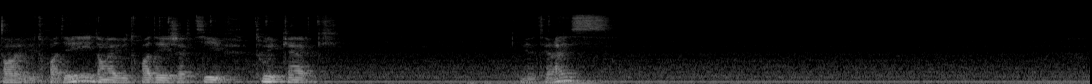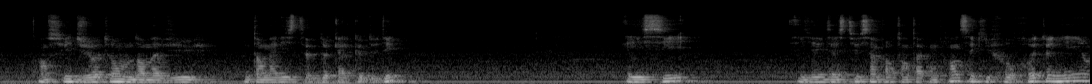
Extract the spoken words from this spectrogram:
dans la vue 3D. Dans la vue 3D, j'active tous les calques qui m'intéressent. Ensuite, je retourne dans ma vue, dans ma liste de calques 2D. Et ici, il y a une astuce importante à comprendre, c'est qu'il faut retenir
